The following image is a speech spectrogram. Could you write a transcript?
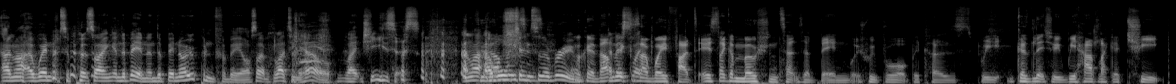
and like, I went to put something in the bin, and the bin opened for me. I was like, "Bloody hell!" Like Jesus. And like I walked into it- the room. Okay, that makes it's it like, sound way fat. It's like a motion sensor bin which we brought because we because literally we had like a cheap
